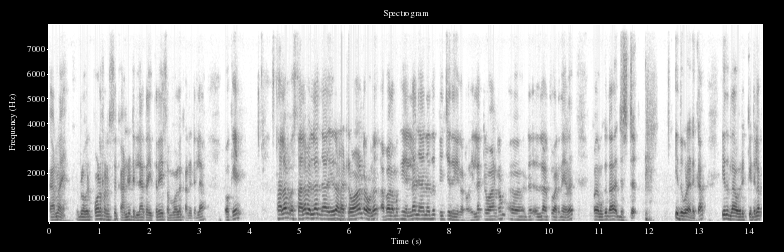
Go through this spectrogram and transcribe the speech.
കാരണം നമ്മൾ ഒരുപാട് ഫ്രണ്ട്സ് കണ്ടിട്ടില്ല. ഇത്രയും സംഭവങ്ങൾ കണ്ടിട്ടില്ല. ഓക്കെ സ്ഥലം സ്ഥലമെല്ലാം ഇതാണ് ട്രിവാൻഡ്രമാണ്. അപ്പോൾ നമുക്ക് എല്ലാം ഞാനത് പിൻ ചെയ്ത് കേട്ടോ. എല്ലാ ട്രിവാൻഡ്രം ഇതിനകത്ത് വരുന്നതാണ്. അപ്പോൾ നമുക്ക് ജസ്റ്റ് ഇത് കൂടെ എടുക്കാം. ഇത് എന്താ ഒരു കിടിലം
